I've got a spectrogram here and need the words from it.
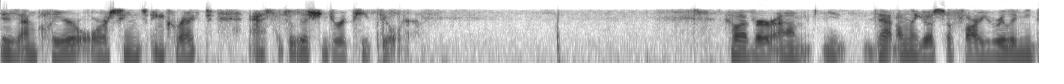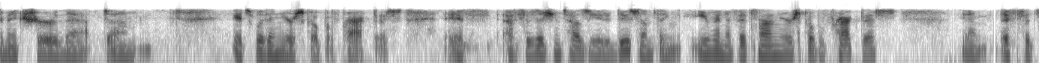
is unclear or seems incorrect, ask the physician to repeat the order. However, um, you, that only goes so far. You really need to make sure that um, it's within your scope of practice. If a physician tells you to do something, even if it's not in your scope of practice, you know, if it's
